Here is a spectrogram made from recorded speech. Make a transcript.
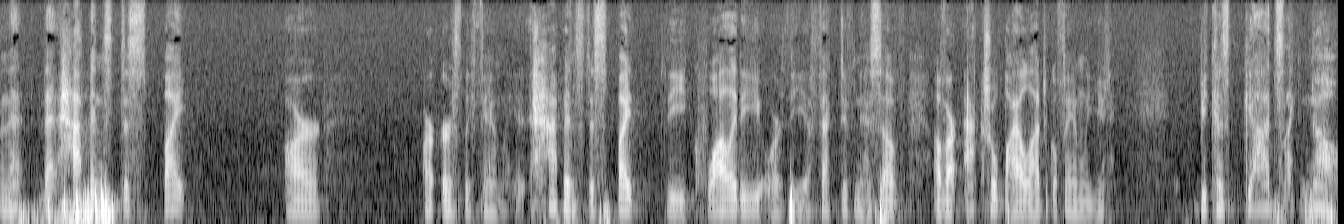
And that, that happens despite our our earthly family. It happens despite the quality or the effectiveness of, of our actual biological family unit. Because God's like, no,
